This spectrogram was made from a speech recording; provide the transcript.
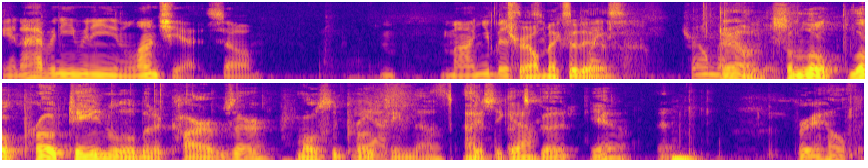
And I haven't even eaten lunch yet. So mind your business. Trail mix it is. Trail mix. Yeah, it is. some little little protein, a little bit of carbs there, mostly Yeah. protein though. That's good That's, to that's go. good. Yeah, yeah. very healthy.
